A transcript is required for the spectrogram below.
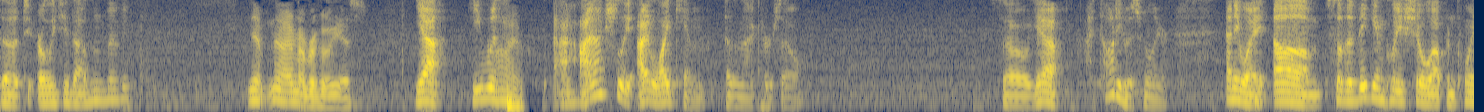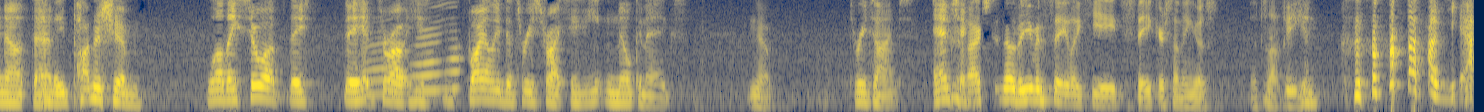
the t- early 2000s movie. Yep. No, I remember who he is. Yeah, he was. Oh, I- I, I actually I like him as an actor. So. So yeah, I thought he was familiar. Anyway, um, so the vegan police show up and point out that and they punish him. well they show up they they hit throw out he's violated three strikes. He's eaten milk and eggs Yep. three times and chicken. Actually, no, they even say like he ate steak or something. He goes, "That's not vegan." yeah.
